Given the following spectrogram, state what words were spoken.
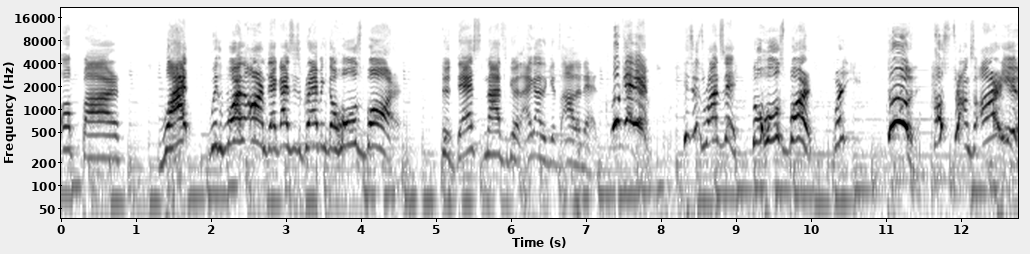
Opar! What? With one arm. That guy's just grabbing the whole bar. Dude, that's not good. I gotta get out of that. Look at him! He just runs it. The whole bar. Where? Dude, how strong are you?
